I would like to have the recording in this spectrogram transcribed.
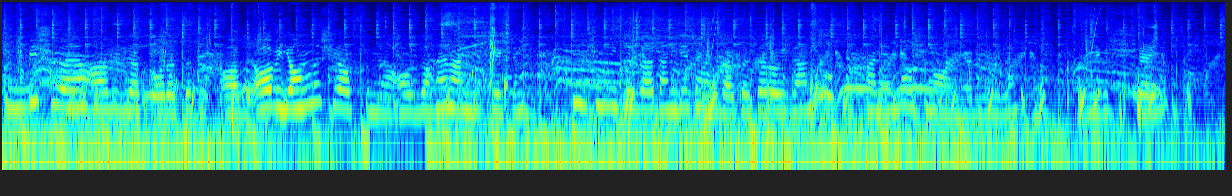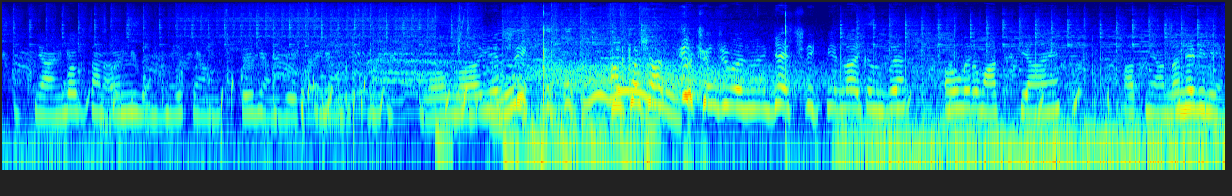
Şimdi bir şuraya abi bir dakika orası. Abi abi yanlış yaptım ya. Orada hemen gidecektim. Kesinlikle zaten geçemedik arkadaşlar. O yüzden hani boşuna oynuyorum gibi bir şey. Yani baksana önümde neyse yanlış şey diyorum geçtim yanlış. Vallahi geçtik. Arkadaşlar 3. bölüme geçtik. Bir like'ınızı alırım artık yani. Atmayan da ne bileyim.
